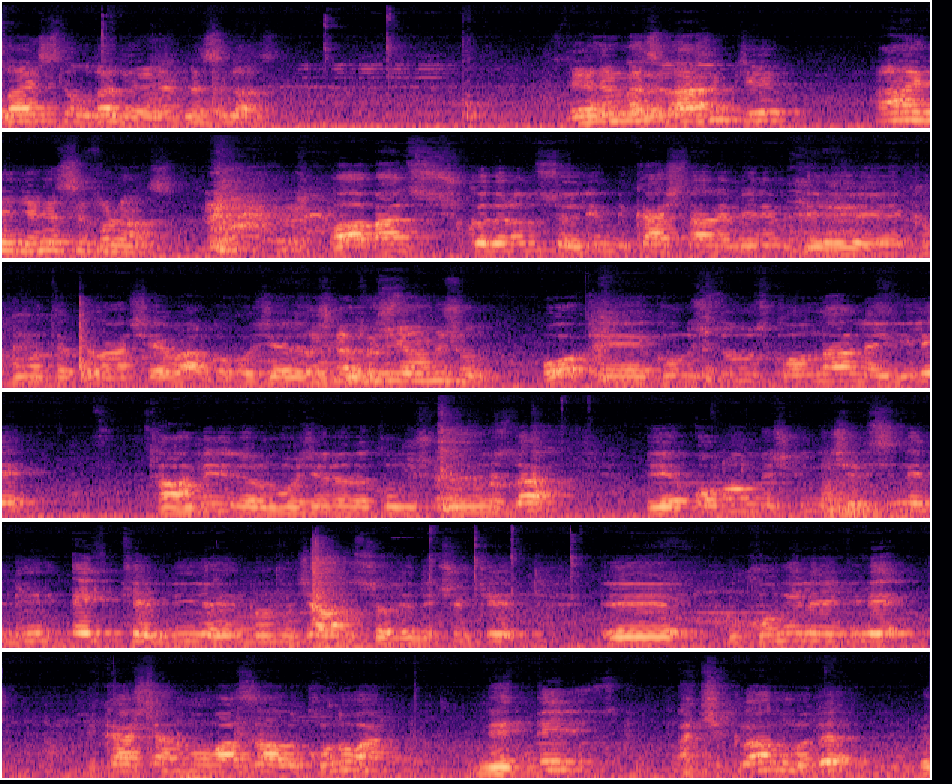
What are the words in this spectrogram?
Dolayısıyla o da değerlenmesi lazım. Değerlenmesi Onları da- lazım ki aynı gene sıfırlansın. Valla ben şu kadarını söyleyeyim. Birkaç tane benim e, kafama takılan şey vardı. Hocayla da Başka türlü görüştüm. yanlış olur. O e, konuştuğumuz konularla ilgili tahmin ediyorum hocayla da konuştuğumuzda e, 10-15 gün içerisinde bir ek tebliğ yayınlanacağını söyledi. Çünkü e, bu konuyla ilgili birkaç tane muvazzalı konu var. Net değil, açıklanmadı ve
